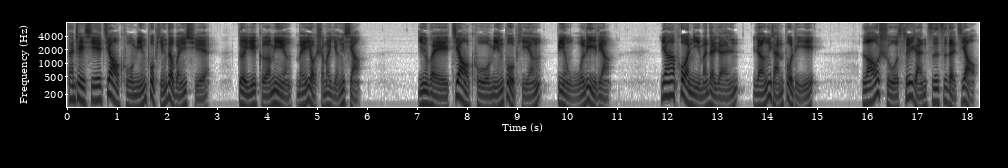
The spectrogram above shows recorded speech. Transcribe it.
但这些叫苦鸣不平的文学，对于革命没有什么影响，因为叫苦鸣不平并无力量，压迫你们的人仍然不理。老鼠虽然滋滋的叫。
